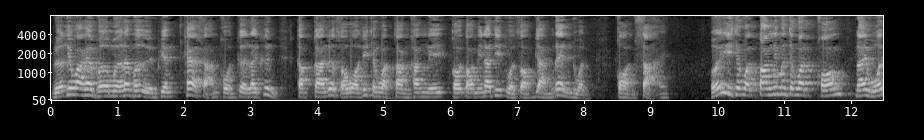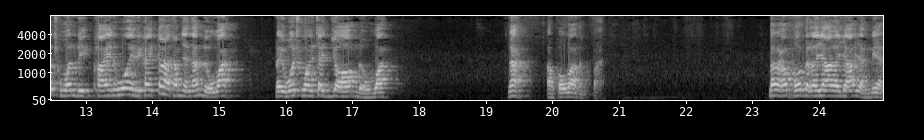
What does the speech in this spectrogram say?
เหลือที่ว่างแค่อำเภอเมืองและอำเภออื่นเพียงแค่สามคนเกิดอะไรขึ้น กับการเลือกสวที่จังหวัดตรังครั้งนี้กตมีหน้าที่ตรวจสอบอย่างเร่งด่วนก่อนสาย เฮ้ย จังหวัดตรังนี่มันจังหวัดของนายหัวชวนหลีกภัยนะเว้ยมีใครกล้าทำอย่างนั้นหรือวะนายหัวชวนจะยอมหรือวะ นะเอาก็ว่ากันไปนั่นแหละครับโพสเป็นระยะระยะอย่างเนี้ย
